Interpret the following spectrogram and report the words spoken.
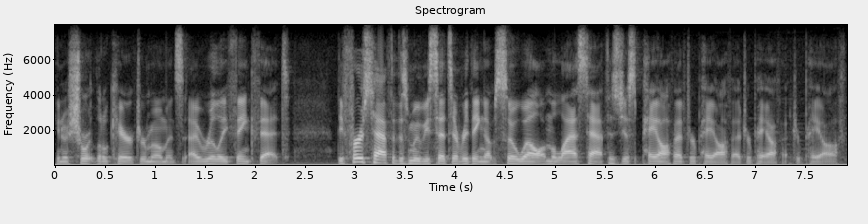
you know, short little character moments. I really think that the first half of this movie sets everything up so well, and the last half is just payoff after payoff after payoff after payoff.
